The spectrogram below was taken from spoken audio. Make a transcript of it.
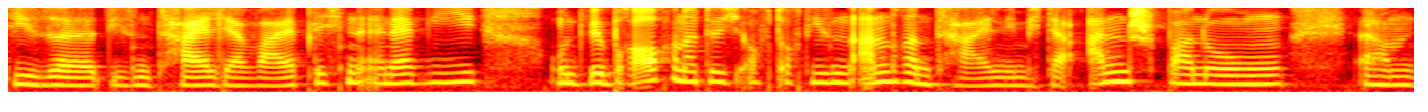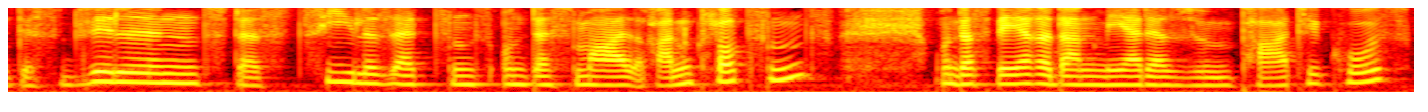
diese, diesen Teil der weiblichen Energie. Und wir brauchen natürlich oft auch diesen anderen Teil, nämlich der Anspannung, ähm, des Willens, des Zielesetzens und des Mal ranklotzens. Und das wäre dann mehr der Sympathikus.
